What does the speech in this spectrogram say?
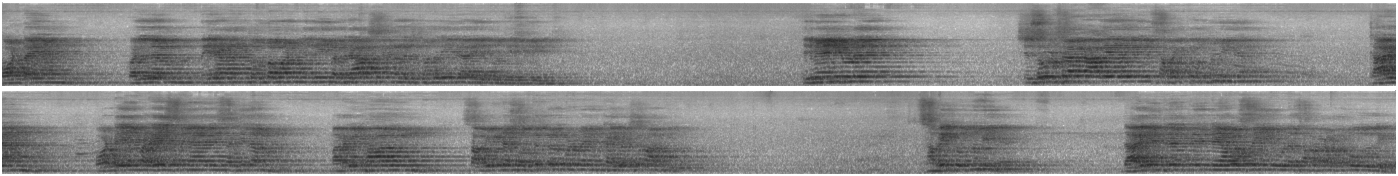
കോട്ടയം കൊല്ലം നിരണം തുമ്പമൺ എന്നീ ഭദ്രാസനങ്ങളുടെ ചുമതലയിലായിരുന്നു തിരുമേനി തിരുമേനിയുടെ ശുശ്രൂഷ കാലയളവിൽ സഭയ്ക്ക് ഒന്നുമില്ല. കാരണം കോട്ടയം പഴയ സെമിനാരി സഹിതം മറവിഭാഗം സഭയുടെ സ്വത്തുക്കൾ മുഴുവൻ കൈവശമാക്കി. സഭയ്ക്കൊന്നുമില്ല ദാരിദ്ര്യത്തിന്റെ അവസ്ഥയിലൂടെ സഭ കടന്നുപോവുകയും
